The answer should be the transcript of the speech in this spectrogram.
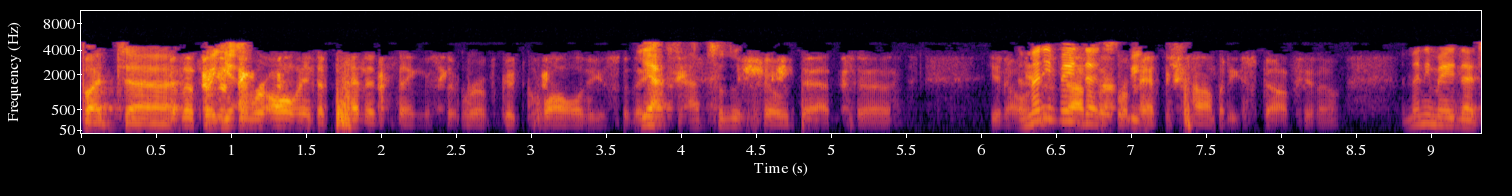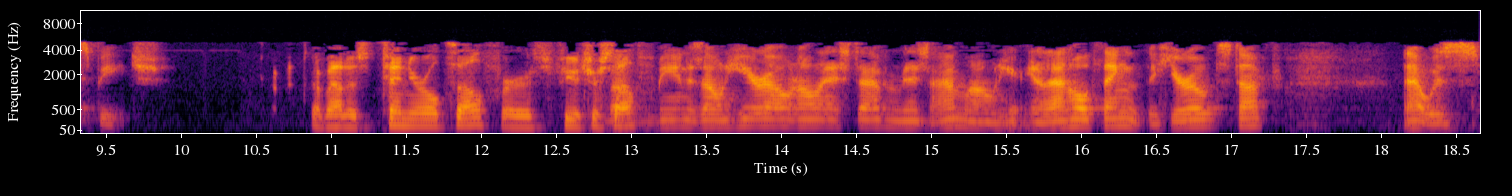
but uh, And the but yeah, they were all independent things that were of good quality, so they yes, absolutely. showed that. Uh, you know, And then he made that speech. romantic comedy stuff. You know. And then he made that speech. About his ten-year-old self or his future self. being his own hero and all that stuff, and this, I'm my own hero. You know that whole thing, with the hero stuff. That was.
